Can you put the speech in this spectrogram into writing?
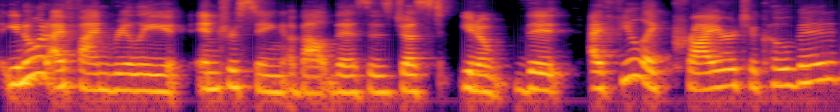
you know what I find really interesting about this is just, you know, that I feel like prior to COVID,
